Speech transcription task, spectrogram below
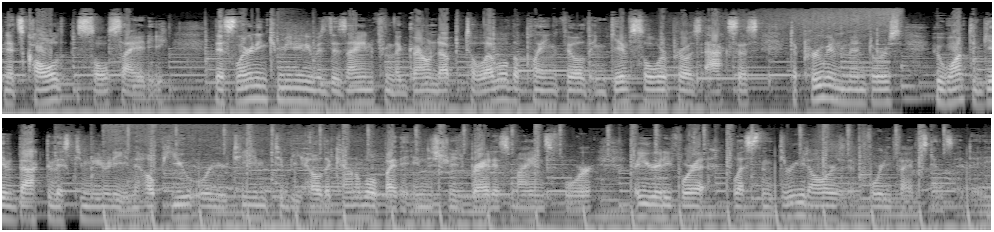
and it's called Solciety. This learning community was designed from the ground up to level the playing field and give solar pros access to proven mentors who want to give back to this community and help you or your team to be held accountable by the industry's brightest minds for, are you ready for it? Less than $3.45 a day.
